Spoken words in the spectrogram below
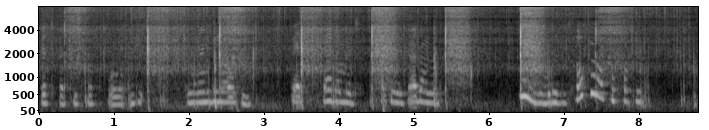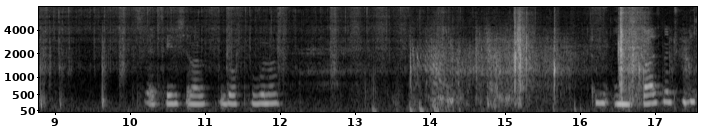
Bett hat sich noch vor. Und reingelaufen. Bett, her damit. Okay, her damit. Hm, hier wurde das Haus noch abgefackelt. Das erzähle ich den Dorfbewohner. Ich weiß natürlich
